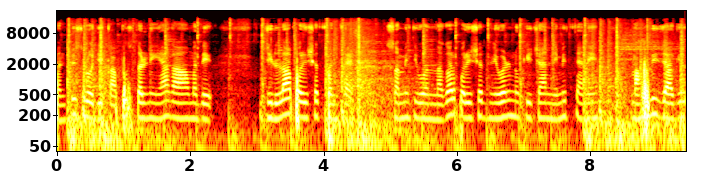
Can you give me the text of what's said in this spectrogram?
पंचवीस रोजी कापूस तळणी या गावामध्ये जिल्हा परिषद पंचायत समिती व नगर परिषद निवडणुकीच्या निमित्ताने माहुली जागीर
